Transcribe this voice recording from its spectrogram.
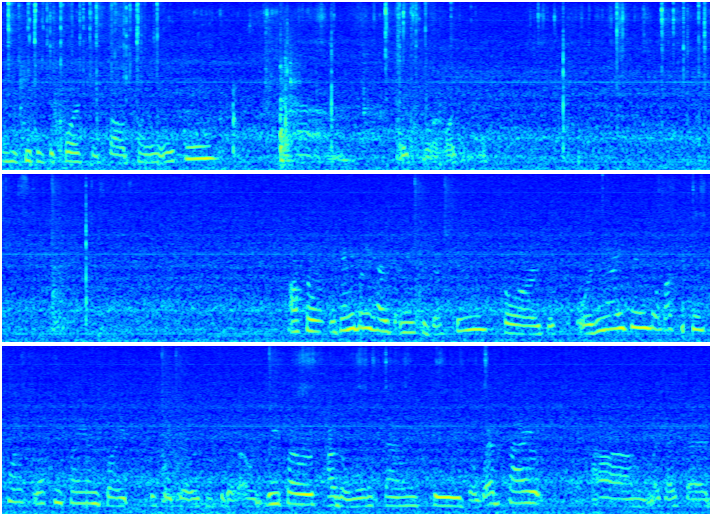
and he teaches the course in fall 2018. Um, it's more organized. Also, if anybody has any suggestions for just organizing the lesson, plan, lesson plans, like if they go into their own repos, how to link them to the website, um, like I said,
